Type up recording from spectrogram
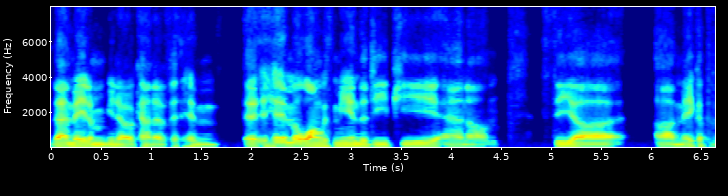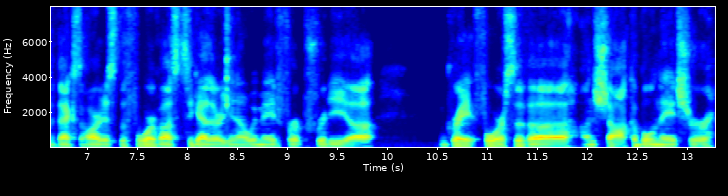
that made him you know kind of him eh, him along with me and the dp and um the uh uh makeup effects artist the four of us together you know we made for a pretty uh great force of uh unshockable nature.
